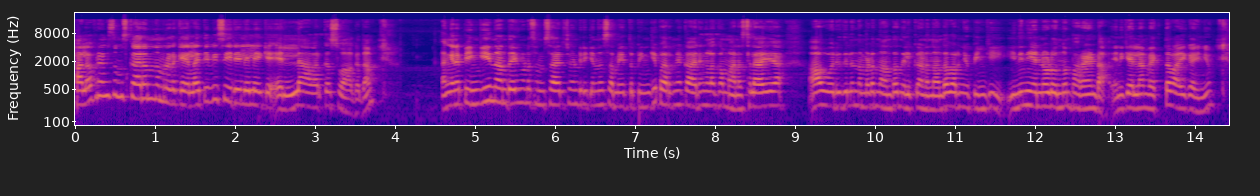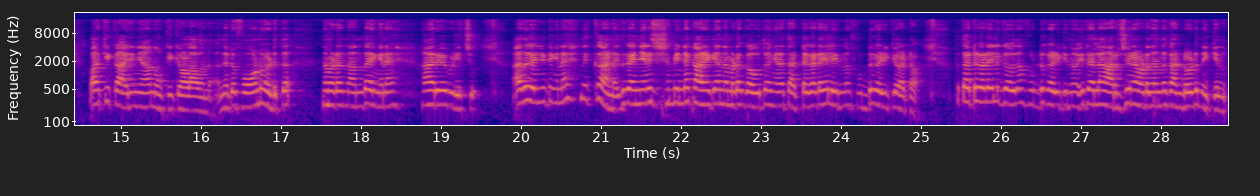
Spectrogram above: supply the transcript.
ഹലോ ഫ്രണ്ട്സ് നമസ്കാരം. നമ്മുടെ കേരള ടി വി സീരിയലിലേക്ക് എല്ലാവർക്കും സ്വാഗതം. അങ്ങനെ പിങ്കി നന്ദയും കൂടെ സംസാരിച്ചുകൊണ്ടിരിക്കുന്ന സമയത്ത് പിങ്കി പറഞ്ഞ കാര്യങ്ങളൊക്കെ മനസ്സിലായ ആ ഒരു ഇതിൽ നമ്മുടെ നന്ദ നിൽക്കുകയാണ്. നന്ദ പറഞ്ഞു പിങ്കി ഇനി നീ എന്നോടൊന്നും പറയണ്ട. എനിക്കെല്ലാം വ്യക്തമായി കഴിഞ്ഞു. ബാക്കി കാര്യം ഞാൻ നോക്കിക്കോളാമെന്ന്. എന്നിട്ട് ഫോണും എടുത്ത് നമ്മുടെ നന്ദ ഇങ്ങനെ ആരെയോ വിളിച്ചു. അത് കഴിഞ്ഞിട്ട് ഇങ്ങനെ നിൽക്കുകയാണ്. ഇത് കഴിഞ്ഞതിന് ശേഷം പിന്നെ കാണിക്കാൻ നമ്മുടെ ഗൗതം ഇങ്ങനെ തട്ടുകടയിൽ ഇരുന്ന് ഫുഡ് കഴിക്കുക കേട്ടോ അപ്പോൾ തട്ടുകടയിൽ ഗൗതം ഫുഡ് കഴിക്കുന്നു. ഇതെല്ലാം അർജുൻ അവിടെ നിന്ന് കണ്ടുകൊണ്ട് നിൽക്കുന്നു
